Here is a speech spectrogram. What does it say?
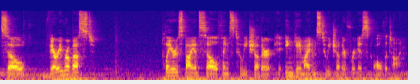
so very robust players buy and sell things to each other, in-game items to each other for ISK all the time.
